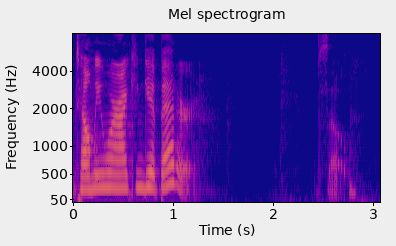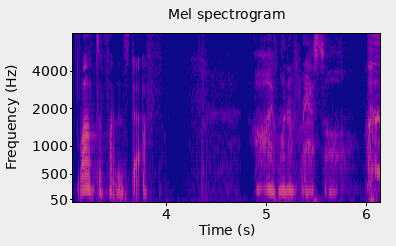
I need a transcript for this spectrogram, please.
tell me where I can get better. So, lots of fun stuff. Oh, I want to wrestle.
